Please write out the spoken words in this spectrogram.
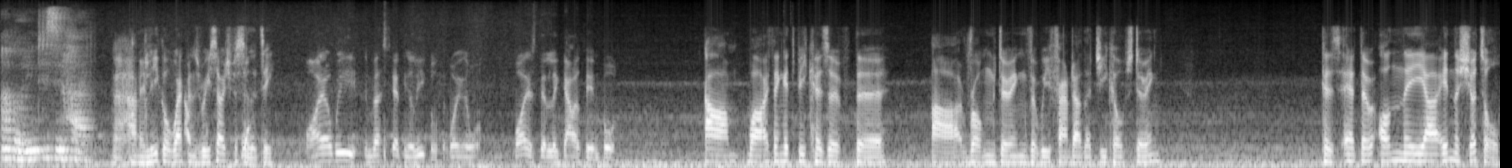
Uploading to Suhai. Uh, An illegal weapons research facility. Why are we investigating illegal? Why, you know, what- why is the legality important? Um, well, I think it's because of the uh, wrongdoing that we found out that G Corp's doing. Because the, on the uh, in the shuttle,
